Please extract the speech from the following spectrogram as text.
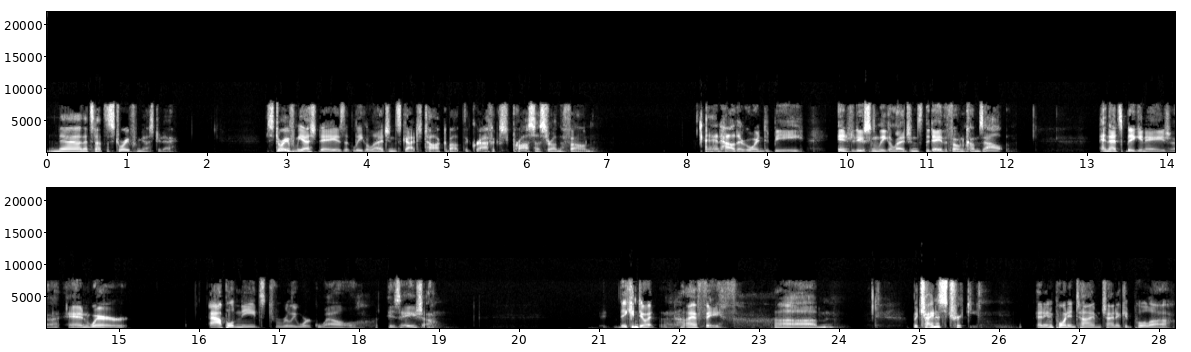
No, that's not the story from yesterday. The story from yesterday is that League of Legends got to talk about the graphics processor on the phone and how they're going to be introducing League of Legends the day the phone comes out. And that's big in Asia. And where Apple needs to really work well is Asia. They can do it. I have faith. Um, but China's tricky. At any point in time, China could pull a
